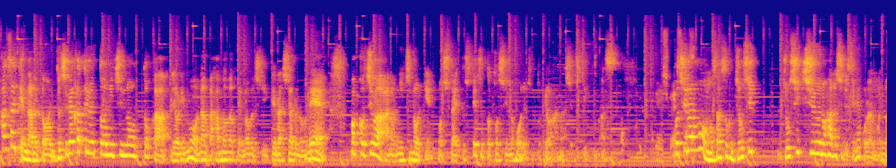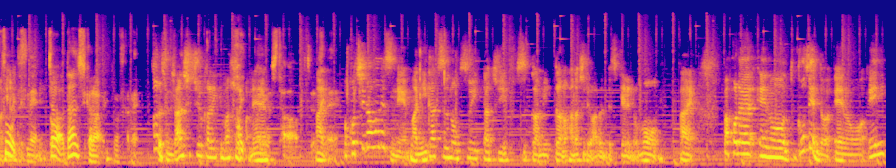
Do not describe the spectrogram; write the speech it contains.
関西圏になると、どちらかというと、日農とかよりも、なんか浜学園、馬淵に行ってらっしゃるので、まあ、こっちはあの日農圏の主体として、ちょっと都心の方でちょっと今日は話をしていきます。こちらの方も早速女子、女子中の話ですよね、これはもう今す。そうですね。じゃあ、男子からいきますかね。そうですね、男子中からいきましょはい、うかねはい。こちらはですね、まあ、2月の1日、2日、3日の話ではあるんですけれども、はい。まあ、これ、えーの午前の、えーのえー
